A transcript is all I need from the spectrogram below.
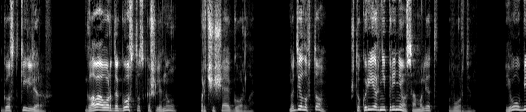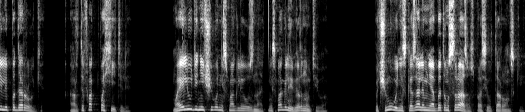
гост-киллеров, Глава орда Гостус кашлянул, прочищая горло. Но дело в том, что курьер не принес амулет в орден. Его убили по дороге, а артефакт похитили. Мои люди ничего не смогли узнать, не смогли вернуть его. «Почему вы не сказали мне об этом сразу?» – спросил Таронский.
